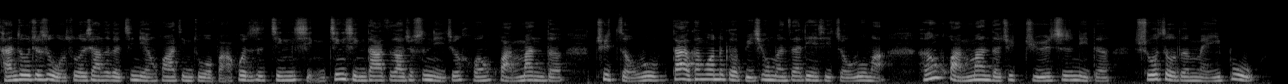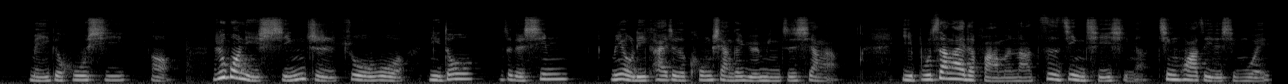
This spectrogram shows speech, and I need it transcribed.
禅坐就是我说的，像这个金莲花静坐法，或者是经行。经行大家知道，就是你就很缓慢的去走路。大家有看过那个比丘们在练习走路吗？很缓慢的去觉知你的所走的每一步、每一个呼吸啊、哦。如果你行止坐卧，你都这个心没有离开这个空相跟圆明之相啊，以不障碍的法门啊，自净其行啊，净化自己的行为。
